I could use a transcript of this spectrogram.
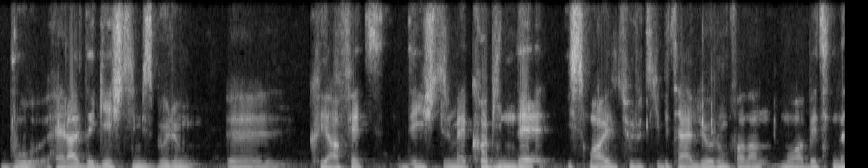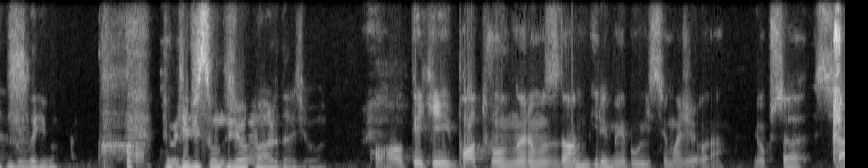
Bu herhalde geçtiğimiz bölüm e, kıyafet değiştirme kabinde İsmail Türüt gibi terliyorum falan muhabbetinden dolayı mı? Böyle bir sonucu mu vardı acaba? Aa, peki patronlarımızdan biri mi bu isim acaba? Yoksa sen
